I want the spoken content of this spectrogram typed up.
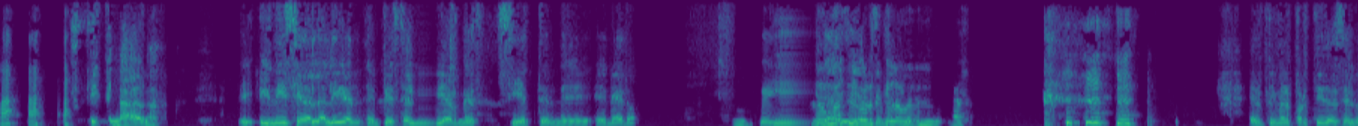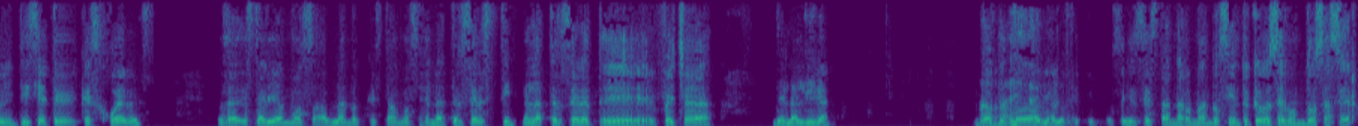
sí, claro. Inicia la liga, empieza el viernes 7 de enero. Okay. Lo más seguro es que lo ven en. el primer partido es el 27, que es jueves. O sea, estaríamos hablando que estamos en la tercera, sí, en la tercera te, fecha de la liga, donde no, todavía los equipos se, se, están armando. Siento que va a ser un 2 a 0.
